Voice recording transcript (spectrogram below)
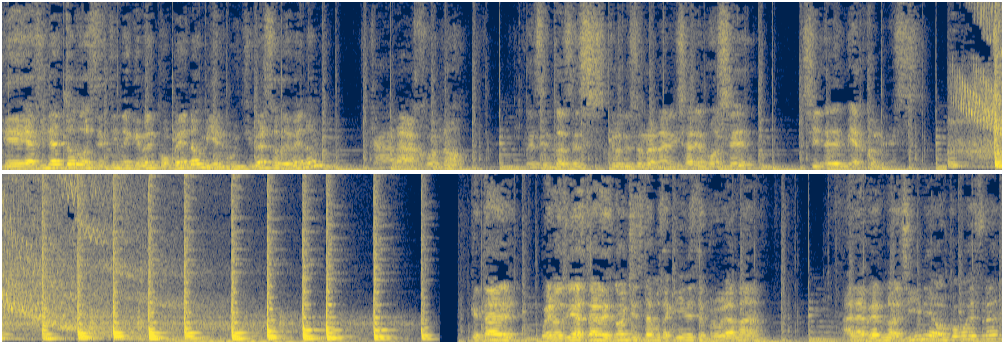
Que al final todo se tiene que ver con Venom y el multiverso de Venom. Carajo, ¿no? Pues entonces creo que eso lo analizaremos en Cine de miércoles. ¿Qué tal? Buenos días, tardes, noches. Estamos aquí en este programa al habernos al cine, ¿o cómo es, Franz?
